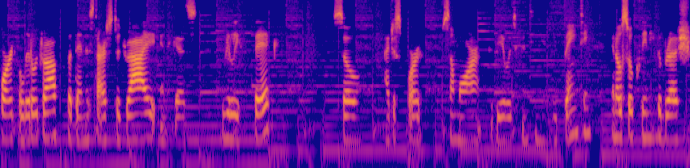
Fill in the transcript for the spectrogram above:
poured a little drop, but then it starts to dry and it gets really thick. So I just poured some more to be able to continue painting and also cleaning the brush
